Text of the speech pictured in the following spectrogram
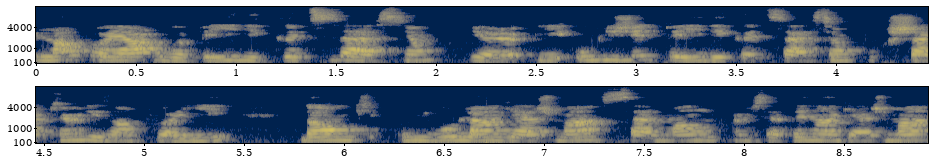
l'employeur va payer des cotisations. Il, est obligé de payer des cotisations pour chacun des employés. Donc, au niveau de l'engagement, ça demande un certain engagement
